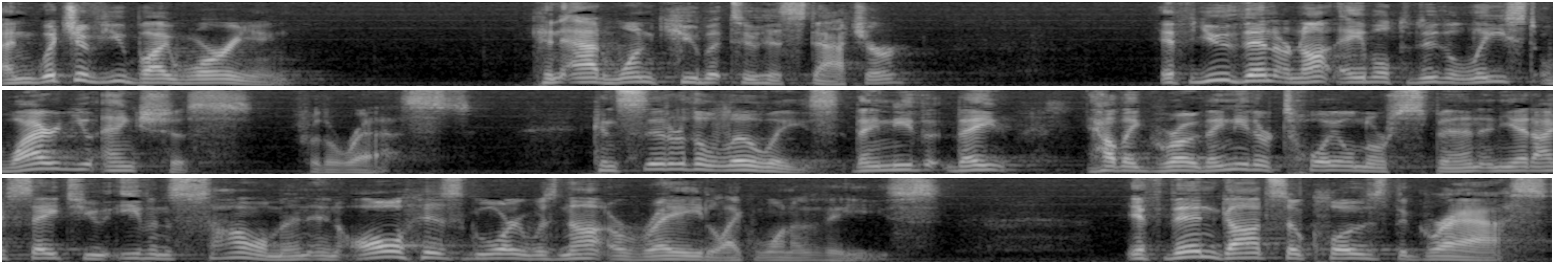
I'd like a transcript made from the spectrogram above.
And which of you, by worrying, can add one cubit to his stature? If you then are not able to do the least, why are you anxious for the rest? Consider the lilies. They neither, they, how they grow. They neither toil nor spin. And yet I say to you, even Solomon in all his glory was not arrayed like one of these. If then God so clothes the grass,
